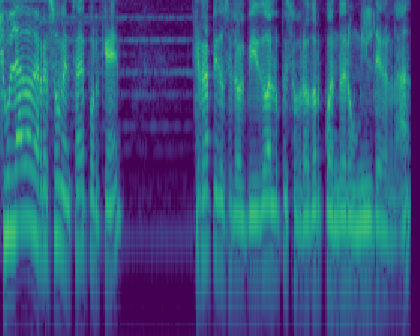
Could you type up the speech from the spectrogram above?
Chulada de resumen, ¿sabe por qué? Qué rápido se le olvidó a López Obrador cuando era humilde, ¿verdad?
